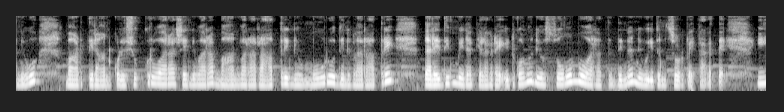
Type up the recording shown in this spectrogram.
ನೀವು ಮಾಡ್ತೀರಾ ಅಂದ್ಕೊಳ್ಳಿ ಶುಕ್ರವಾರ, ಶನಿವಾರ, ಭಾನುವಾರ ರಾತ್ರಿ ನೀವು ಮೂರು ದಿನಗಳ ರಾತ್ರಿ ತಲೆದಿಂಬಿನ ಕೆಳಗಡೆ ಇಟ್ಕೊಂಡು ನೀವು ಸೋಮವಾರದ ದಿನ ನೀವು ಇದನ್ನು ಸುಡಬೇಕಾಗತ್ತೆ. ಈ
